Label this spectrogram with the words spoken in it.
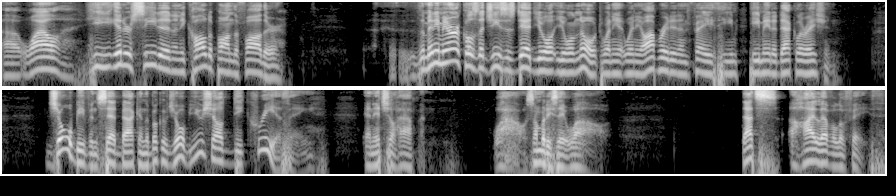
uh, while he interceded and he called upon the Father, the many miracles that Jesus did, you will, you will note when he, when he operated in faith, he, he made a declaration. Job even said back in the book of Job, You shall decree a thing, and it shall happen. Wow. Somebody say, Wow. That's a high level of faith.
